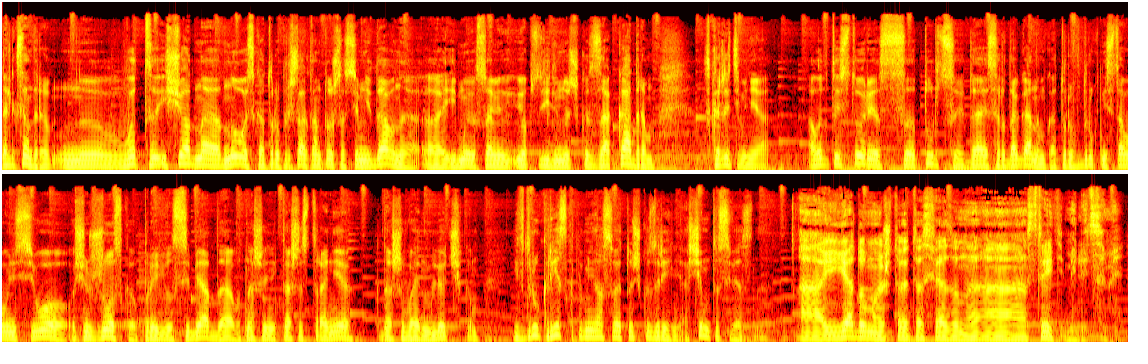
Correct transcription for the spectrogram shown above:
Александр, вот еще одна новость, которая пришла к нам тоже совсем недавно, а, и мы с вами ее обсудили немножечко за кадром. Скажите мне, а вот эта история с Турцией, да, и с Эрдоганом, который вдруг ни с того ни с сего очень жестко проявил себя, да, в отношении к нашей стране, к нашим военным летчикам, и вдруг резко поменял свою точку зрения. А с чем это связано? А, я думаю, что это связано а, с третьими лицами.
